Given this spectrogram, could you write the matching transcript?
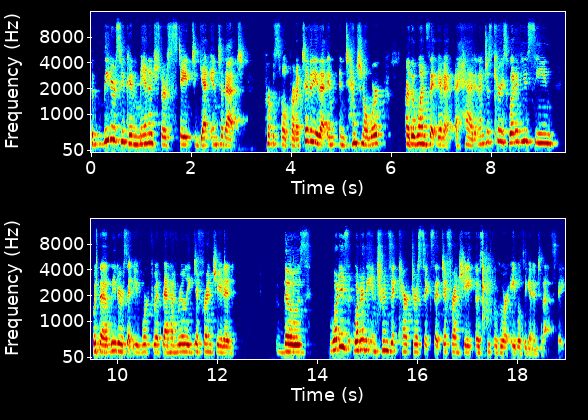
The leaders who can manage their state to get into that purposeful productivity, that in, intentional work, are the ones that get ahead. And I'm just curious, what have you seen with the leaders that you've worked with that have really differentiated those what is what are the intrinsic characteristics that differentiate those people who are able to get into that state?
